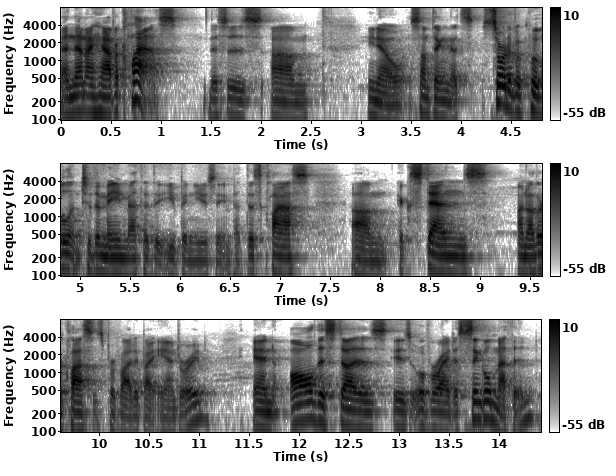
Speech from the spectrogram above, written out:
and then I have a class. This is um, you know, something that's sort of equivalent to the main method that you've been using. But this class um, extends another class that's provided by Android. And all this does is override a single method,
